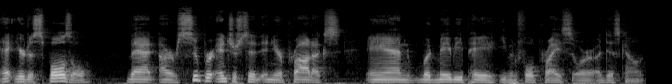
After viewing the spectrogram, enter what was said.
at your disposal that are super interested in your products and would maybe pay even full price or a discount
